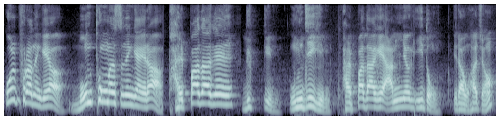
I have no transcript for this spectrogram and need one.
골프라는 게요, 몸통만 쓰는 게 아니라 발바닥의 느낌, 움직임, 발바닥의 압력 이동이라고 하죠.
